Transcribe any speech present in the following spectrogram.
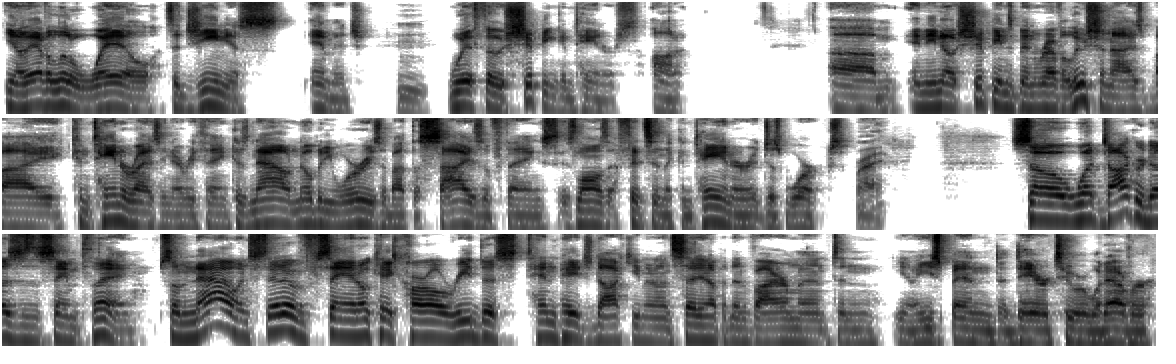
You know, they have a little whale. It's a genius image hmm. with those shipping containers on it. Um, and you know, shipping's been revolutionized by containerizing everything because now nobody worries about the size of things. As long as it fits in the container, it just works. Right. So what Docker does is the same thing. So now instead of saying, okay, Carl, read this 10 page document on setting up an environment and, you know, you spend a day or two or whatever.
